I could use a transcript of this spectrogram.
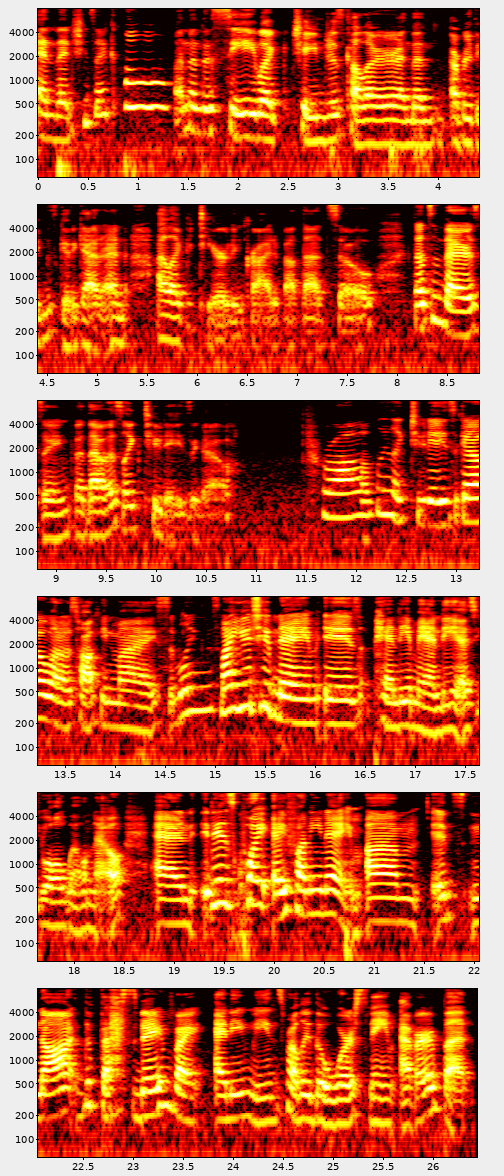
And then she's like, oh. And then the sea like changes color and then everything's good again. And I like teared and cried about that. So that's embarrassing but that was like two days ago probably like two days ago when I was talking to my siblings. My YouTube name is Pandy Amandy, as you all well know, and it is quite a funny name. Um, it's not the best name by any means, probably the worst name ever, but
